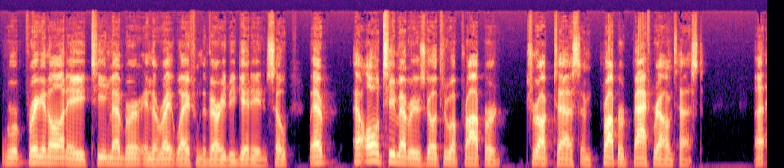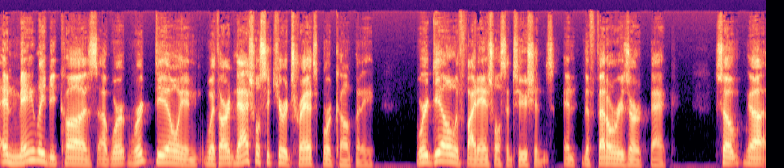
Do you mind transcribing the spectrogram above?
we're bringing on a team member in the right way from the very beginning. So all team members go through a proper drug test and proper background test. Uh, and mainly because uh, we're we're dealing with our national secure transport company. We're dealing with financial institutions and the Federal Reserve Bank. So uh,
